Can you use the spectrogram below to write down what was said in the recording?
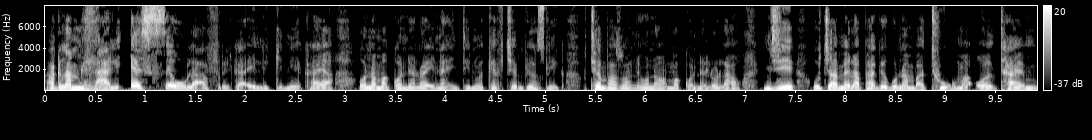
akunamdlali eSouth Africa eligini ekhaya onamagondelo ayi19 weCAF Champions League. uThemba Zwane unawo amagondelo lawo. Nje ujame lapha ke ku number 2 kuma all time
